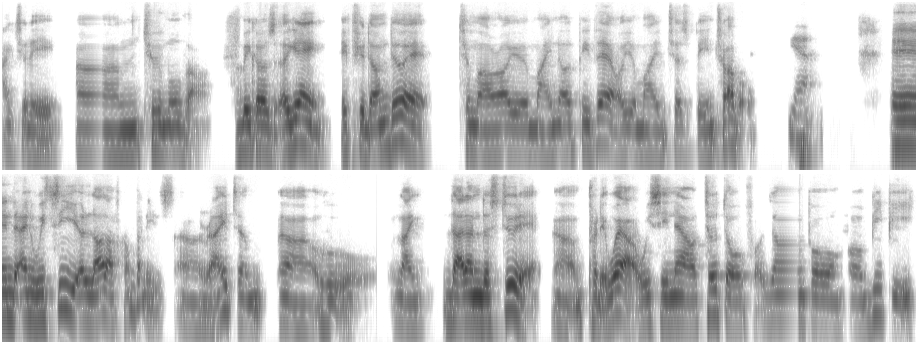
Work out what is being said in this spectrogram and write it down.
actually um, to move on. Because again, if you don't do it, tomorrow you might not be there, or you might just be in trouble. Yeah. And and we see a lot of companies, uh, right, um, uh, who like that understood it uh, pretty well. We see now Total, for example, or BP,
